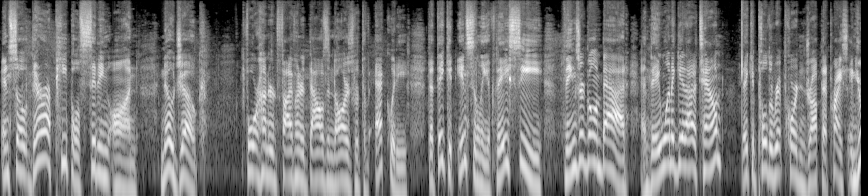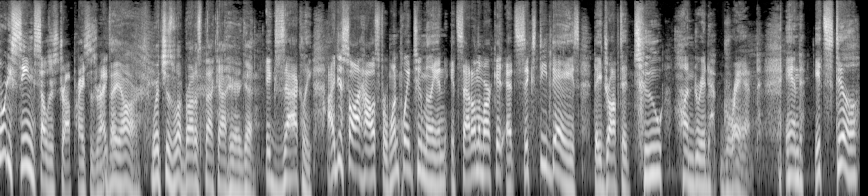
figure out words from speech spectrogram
And so there are people sitting on, no joke, 400 500000 dollars worth of equity that they could instantly, if they see things are going bad and they want to get out of town, they could pull the ripcord and drop that price. And you're already seeing sellers drop prices, right? They are, which is what brought us back out here again. Exactly. I just saw a house for 1.2 million. It sat on the market at 60 days. They dropped it 200 grand. And it's still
